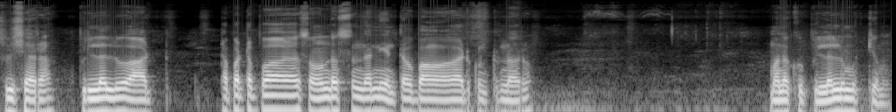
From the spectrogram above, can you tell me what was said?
చూసారా పిల్లలు ఆ టపటప సౌండ్ వస్తుందని ఎంత బాగా ఆడుకుంటున్నారు. మనకు పిల్లలు ముఖ్యం.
